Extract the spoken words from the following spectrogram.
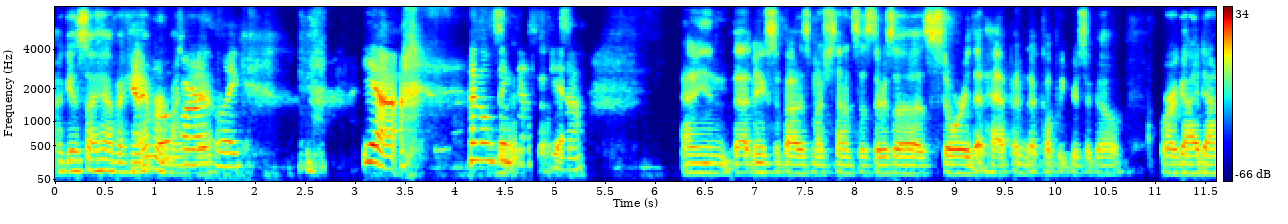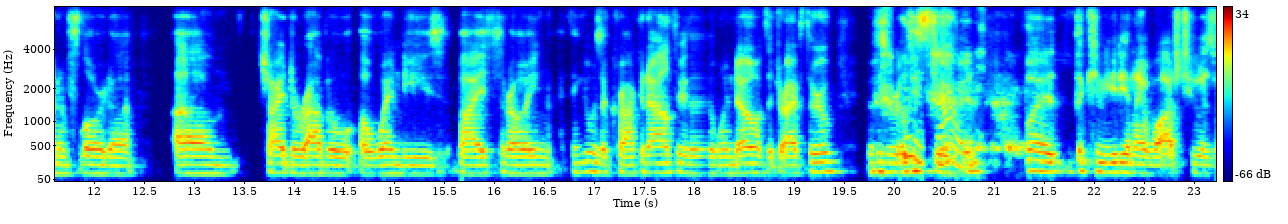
I guess I have a hammer. So far, like, yeah, I don't think that's sense. yeah. I mean, that makes about as much sense as there's a story that happened a couple years ago where a guy down in Florida um, tried to rob a, a, Wendy's by throwing, I think it was a crocodile through the window of the drive-through. It was really oh stupid. God. But the comedian I watched who was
